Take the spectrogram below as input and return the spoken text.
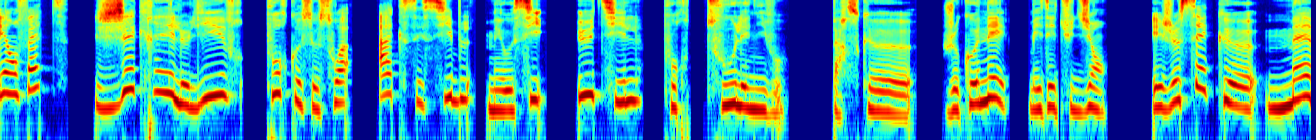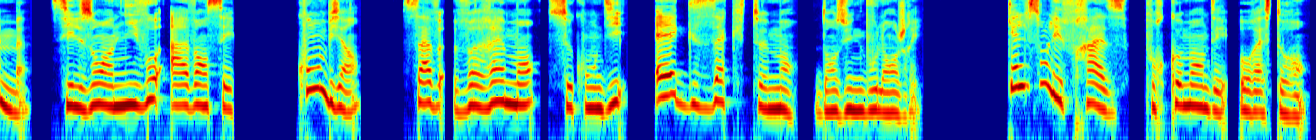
Et en fait, j'ai créé le livre pour que ce soit accessible mais aussi utile pour tous les niveaux. Parce que je connais mes étudiants et je sais que même s'ils ont un niveau avancé, combien savent vraiment ce qu'on dit exactement dans une boulangerie? Quelles sont les phrases pour commander au restaurant?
